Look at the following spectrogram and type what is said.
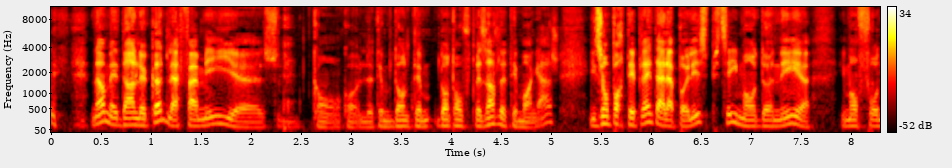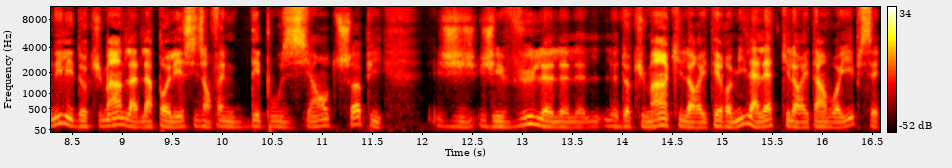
non, mais dans le cas de la famille euh, le, dont, on vous présente le témoignage, ils ont porté plainte à la police, puis tu sais, ils m'ont donné, euh, ils m'ont fourni les documents de la, de la police, ils ont fait une déposition, tout ça, puis j'ai, vu le, le, le, document qui leur a été remis, la lettre qui leur a été envoyée, puis c'est,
